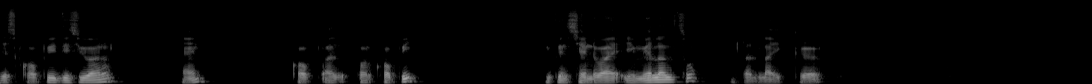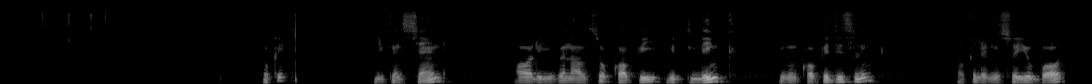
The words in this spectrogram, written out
just copy this url and copy uh, or copy. You can send via email also like uh, okay. You can send or you can also copy with link. You can copy this link. Okay let me show you both.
